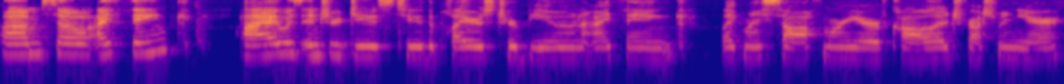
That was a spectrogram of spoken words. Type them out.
Um, so I think I was introduced to the Players Tribune, I think, like my sophomore year of college, freshman year.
